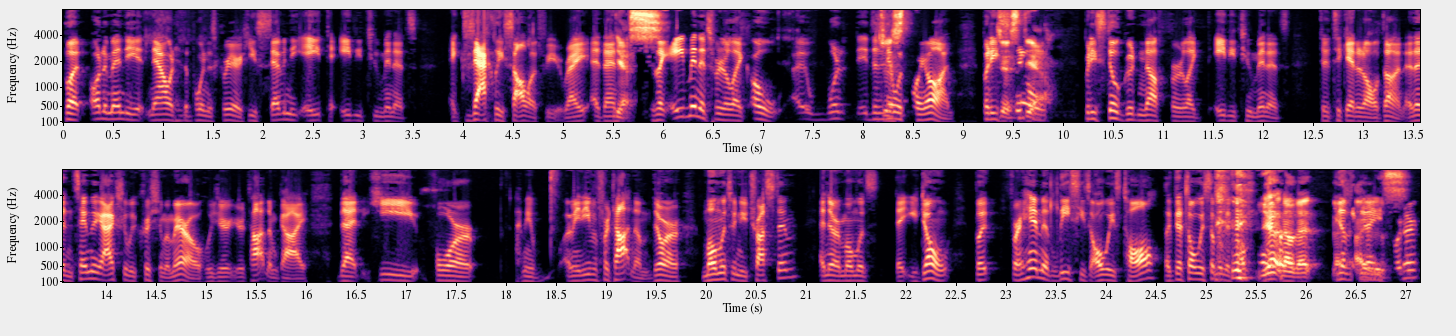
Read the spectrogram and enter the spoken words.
But Otamendi now at the point in his career, he's 78 to 82 minutes, exactly solid for you, right? And then yes. it's like eight minutes where you're like, oh, what? It doesn't just, know what's going on, but he's just, still, yeah. but he's still good enough for like 82 minutes. To, to get it all done. And then same thing actually with Christian Romero, who's your, your Tottenham guy, that he for I mean I mean even for Tottenham, there are moments when you trust him and there are moments that you don't. For him, at least he's always tall. Like that's always something that's yeah, no, that, he doesn't get any was... shorter.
